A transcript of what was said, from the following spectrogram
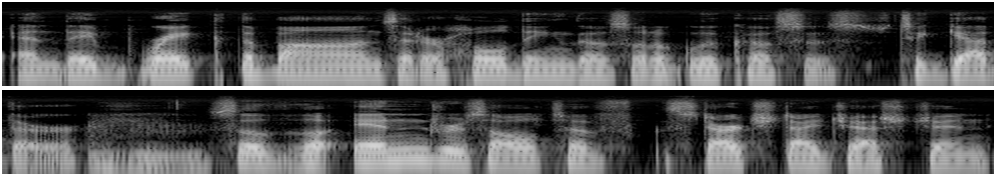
and they break the bonds that are holding those little glucoses together. Mm-hmm. So the end result of starch digestion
